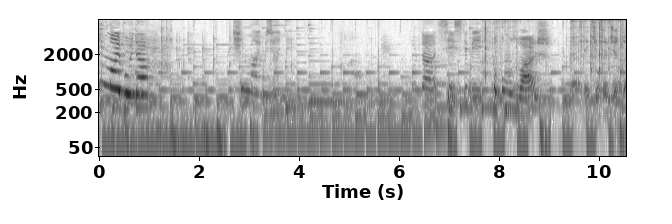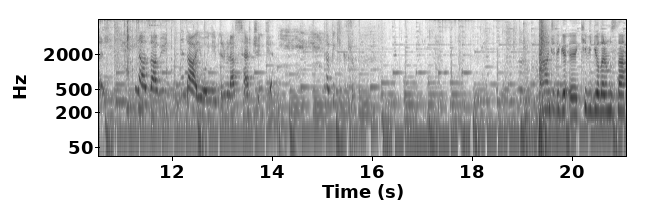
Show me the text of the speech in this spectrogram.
Kim var burada? Kim varmış anne? Burada sesli bir topumuz var. Böyle çıngır çıngır. Biraz daha büyüdüğünde daha iyi oynayabilir. Biraz sert çünkü. Tabii ki kızım. Daha önce de ki videolarımızda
